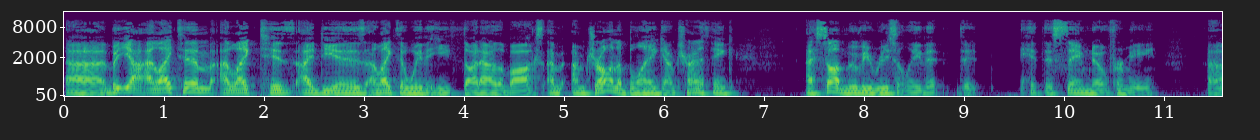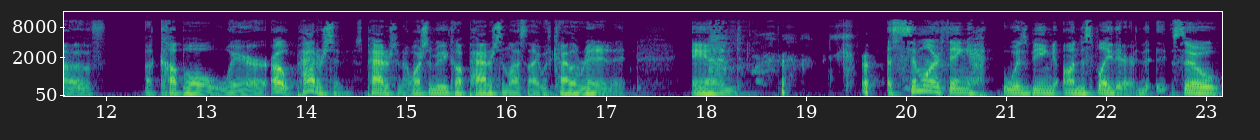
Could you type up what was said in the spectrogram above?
Uh, but yeah, I liked him. I liked his ideas. I liked the way that he thought out of the box. I'm, I'm drawing a blank. I'm trying to think. I saw a movie recently that, that hit this same note for me of a couple where, oh, Patterson It's Paterson. I watched a movie called Paterson last night with Kylo Ren in it. And a similar thing was being on display there. So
